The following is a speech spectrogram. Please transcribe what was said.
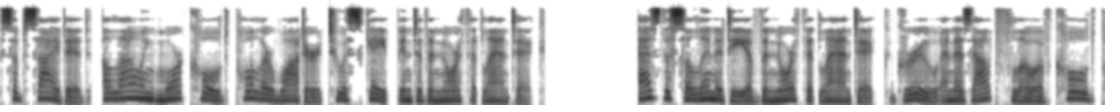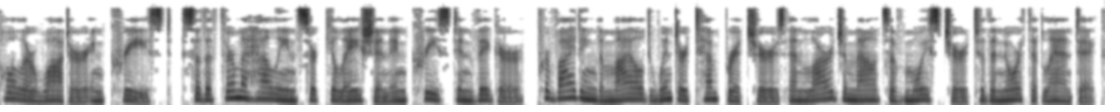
subsided, allowing more cold polar water to escape into the North Atlantic. As the salinity of the North Atlantic grew and as outflow of cold polar water increased, so the thermohaline circulation increased in vigor, providing the mild winter temperatures and large amounts of moisture to the North Atlantic,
